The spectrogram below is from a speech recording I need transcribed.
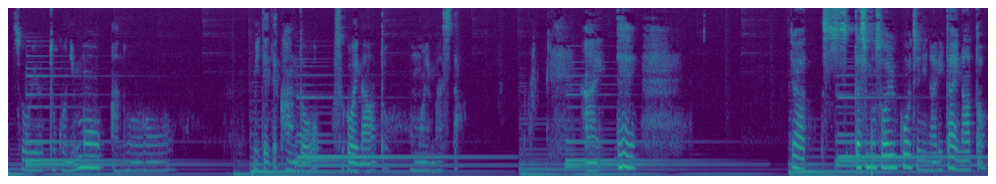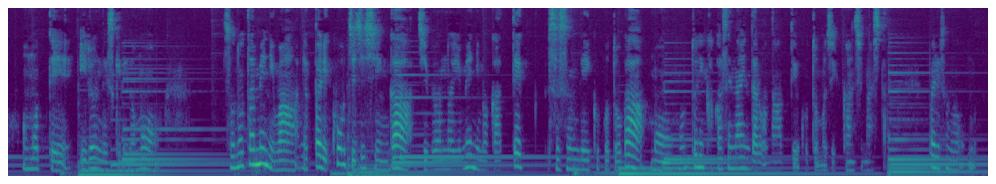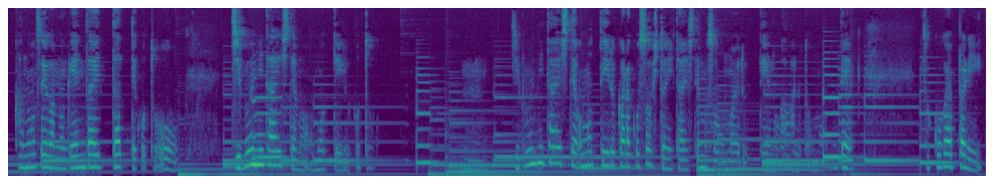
そういうとこにも、あのー、見てて感動すごいなと思いました。でじゃあ私もそういうコーチになりたいなと思っているんですけれどもそのためにはやっぱりコーチ自身が自分の夢に向かって進んでいくことがもう本当に欠かせないんだろうなっていうことも実感しました。やっぱりその可能性が無限大だってことを自分に対しても思っていること、自分に対して思っているからこそ人に対してもそう思えるっていうのがあると思うのでそこがやっぱり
